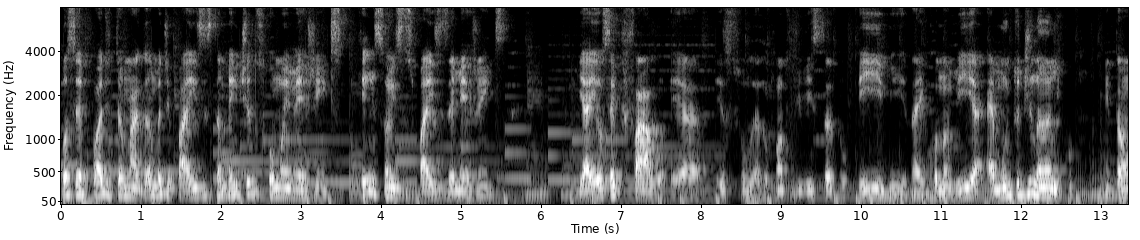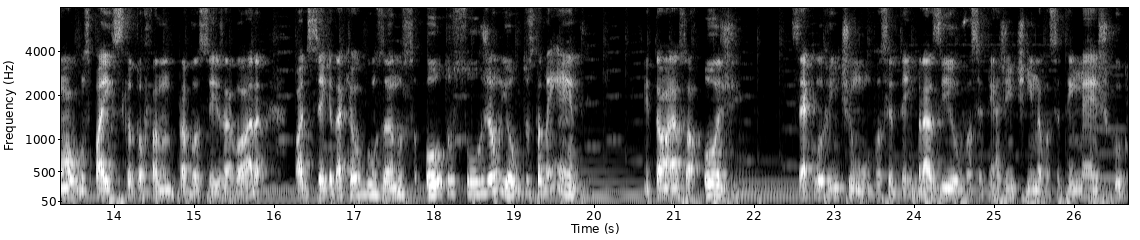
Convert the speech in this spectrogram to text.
você pode ter uma gama de países também tidos como emergentes. Quem são esses países emergentes? E aí eu sempre falo, é, isso é do ponto de vista do PIB, da economia, é muito dinâmico. Então, alguns países que eu estou falando para vocês agora, pode ser que daqui a alguns anos outros surjam e outros também entrem. Então, olha só, hoje Século 21, você tem Brasil, você tem Argentina, você tem México.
